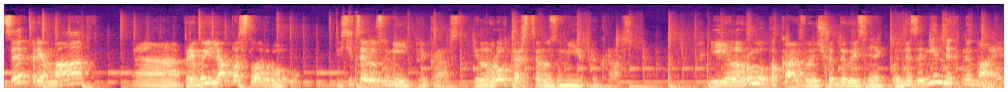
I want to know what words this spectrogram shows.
це пряма, е, прямий ляпас Лаврову. І всі це розуміють прекрасно. І Лавров теж це розуміє прекрасно. І Лаврову показують, що дивися, якби незамінних немає.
